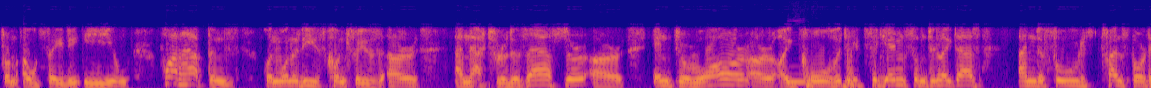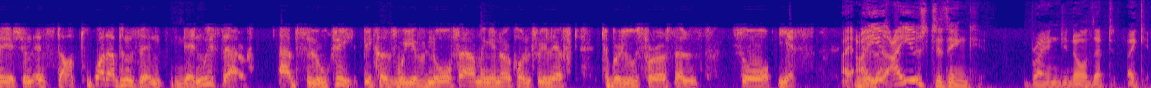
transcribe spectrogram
from outside the EU, what happens when one of these countries are a natural disaster or enter war or uh, COVID hits again, something like that, and the food transportation is stopped. What happens then? Then we starve. Absolutely, because we have no farming in our country left to produce for ourselves. So, yes. I, I, I used to think, Brian, you know, that like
